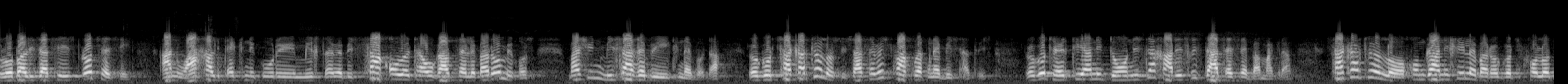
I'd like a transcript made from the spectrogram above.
გლობალიზაციის პროცესი, ანუ ახალი ტექნიკური მიღწევების საყოველთაო გავრცელება რომ იყოს, მაშინ მისაღები იქნებოდა, როგორც საქართველოსთვის, ასევე სხვა ქვეყნებისათვის, როგორც ერთიანი დონის და ხარისხის დაწესება, მაგრამ საქართველო ხომ განიხილება როგორც მხოლოდ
